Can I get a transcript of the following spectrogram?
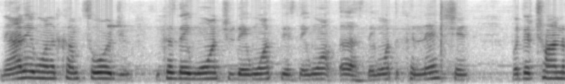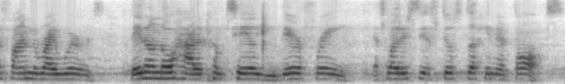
Now they want to come towards you because they want you. They want this. They want us. They want the connection, but they're trying to find the right words. They don't know how to come tell you. They're afraid. That's why they're still stuck in their thoughts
